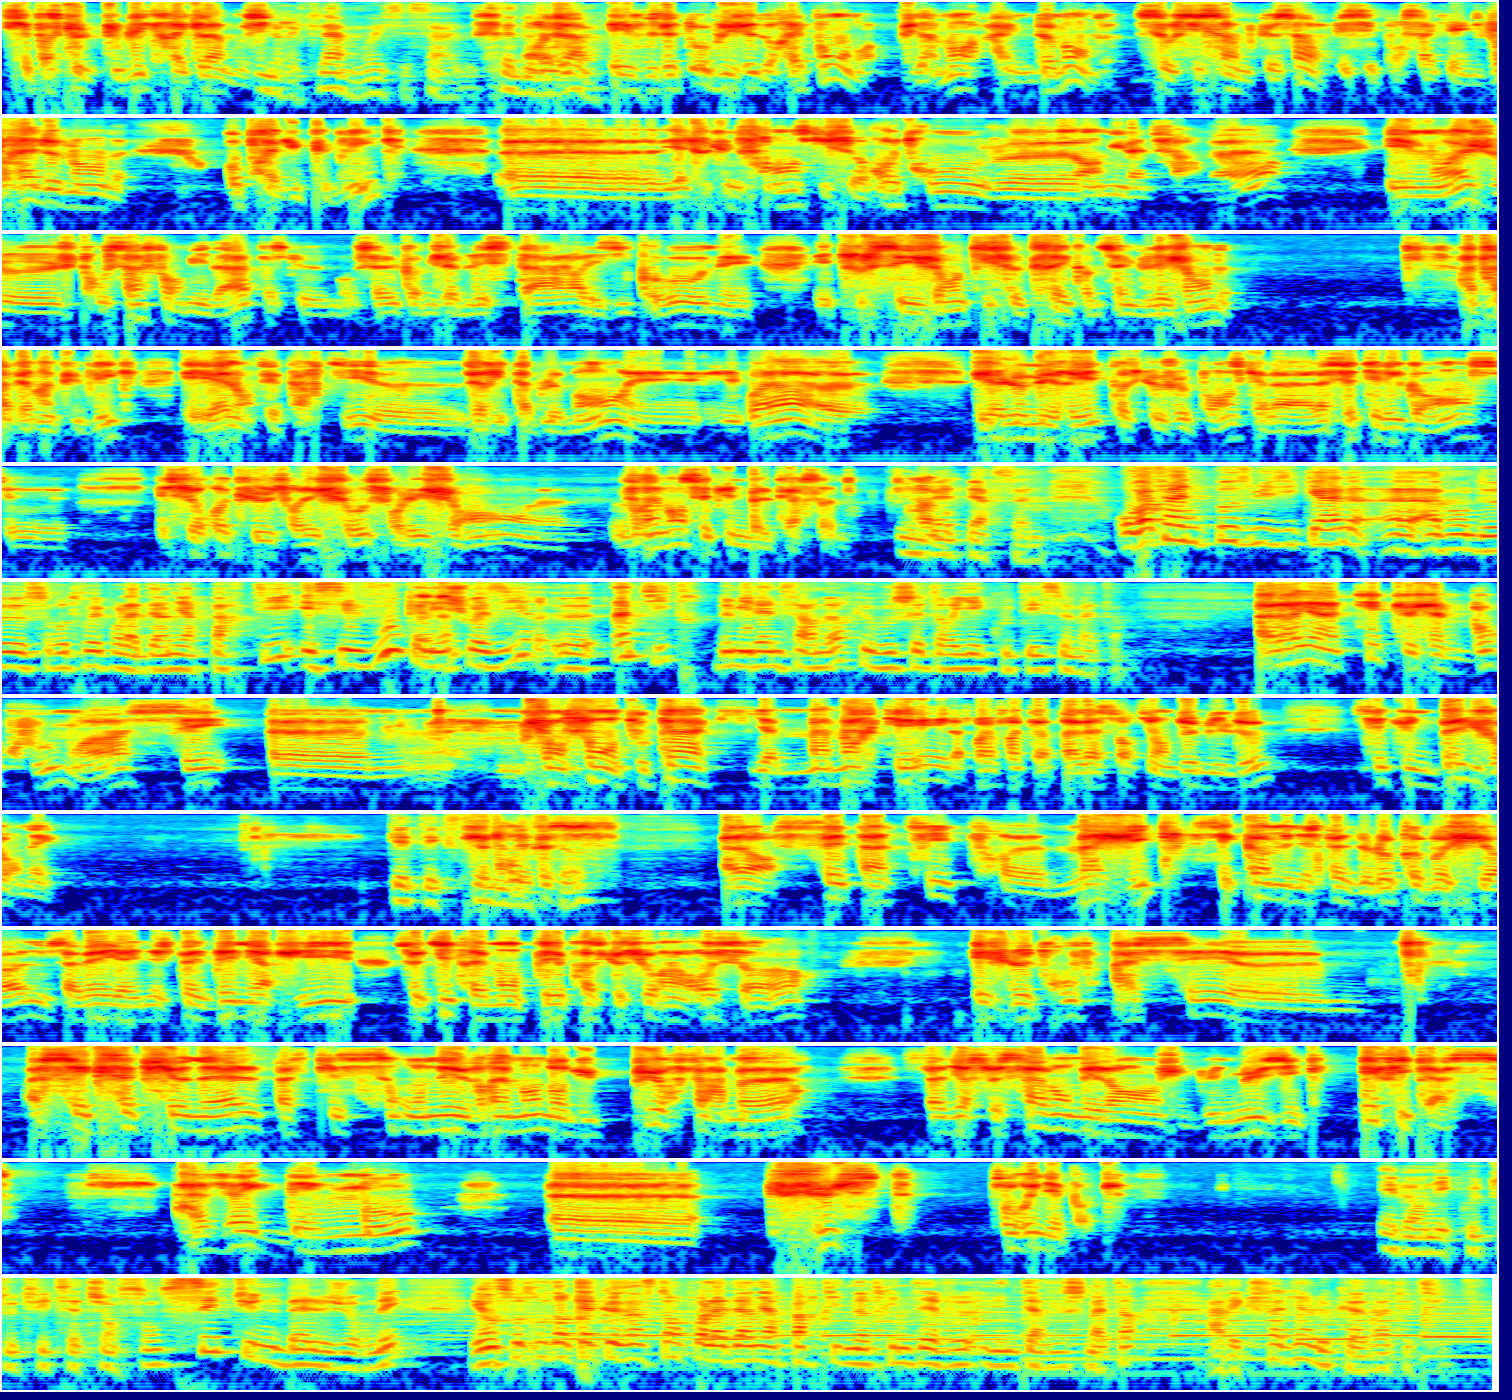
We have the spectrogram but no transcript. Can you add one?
C'est parce que le public réclame aussi. Il réclame, oui, c'est ça. Très On réclame. Et vous êtes obligé de répondre finalement à une demande. C'est aussi simple que ça. Et c'est pour ça qu'il y a une vraie demande auprès du public. Euh, il y a toute une France qui se retrouve euh, en Mylène Farmer. Et moi, je, je, trouve ça formidable parce que, vous savez, comme j'aime les stars, les icônes et, et tous ces gens qui se créent comme ça une légende, à travers un public et elle en fait partie euh, véritablement et, et voilà euh, et elle le mérite parce que je pense qu'elle a, cette élégance et, et, ce recul sur les choses sur les gens euh, vraiment c'est une belle personne. Une vraiment. belle personne. On va faire une pause musicale avant de se retrouver pour la dernière partie et c'est vous qui allez choisir un titre de Mylène Farmer que vous souhaiteriez écouter ce matin. Alors il y a un titre que j'aime beaucoup moi c'est une chanson en tout cas qui m'a marqué la première fois qu'elle l'a sortie en 2002 c'est une belle journée qui est extrait alors, c'est un titre magique. C'est comme une espèce de locomotion. Vous savez, il y a une espèce d'énergie. Ce titre est monté presque sur un ressort. Et je le trouve assez, euh, assez exceptionnel parce qu'on est vraiment dans du pur farmer. C'est-à-dire ce savant mélange d'une musique efficace avec des mots euh, justes pour une époque. Eh bien, on écoute tout de suite cette chanson. C'est une belle journée. Et on se retrouve dans quelques instants pour la dernière partie de notre interview, ce matin avec Fabien Lecoeuvre. À tout de suite.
